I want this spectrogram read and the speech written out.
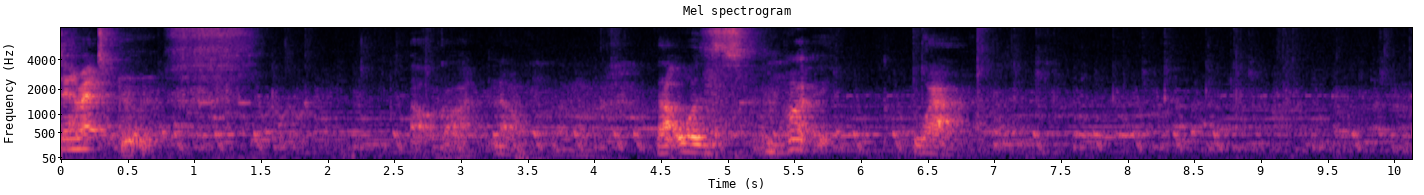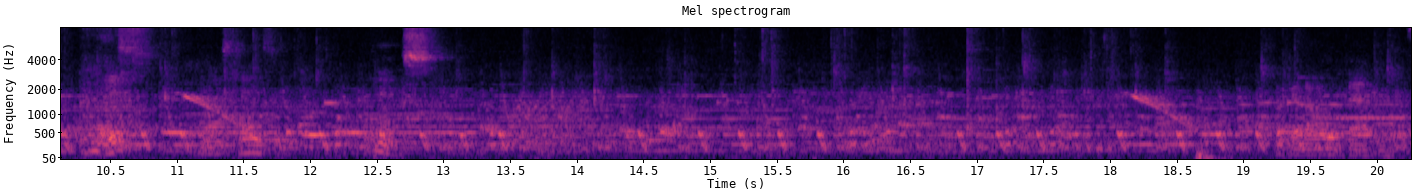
Damn it, damn it, damn it! Oh god, no. That was. Wow. Nice. Nice hands. Thanks. Okay, that was a bad move.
